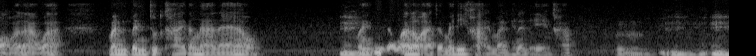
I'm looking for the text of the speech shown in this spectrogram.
บอกแล้วแหละว่า มันเป็นจุดขายตั้งนานแล้วอืมมันมีแต่ว่าเราอาจจะไม่ได้ขายมันแค่นั้นเองครับอืมอืมอืม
